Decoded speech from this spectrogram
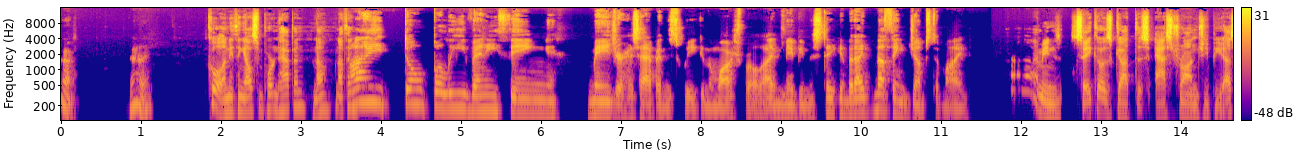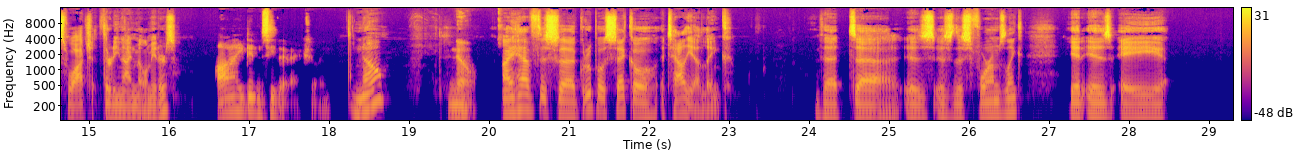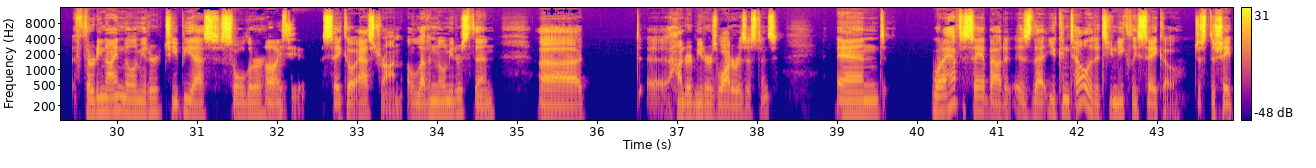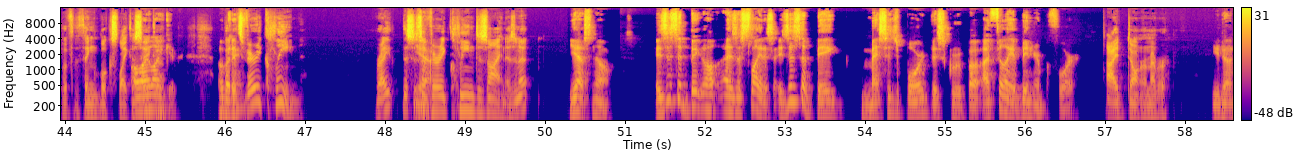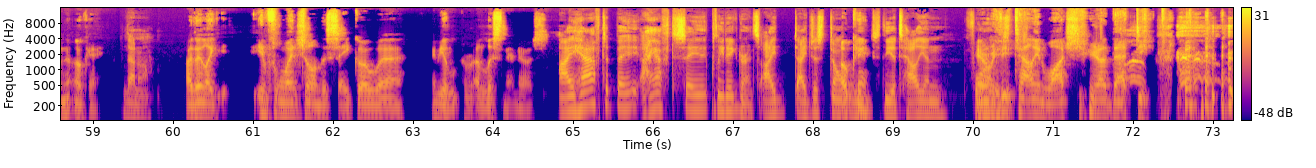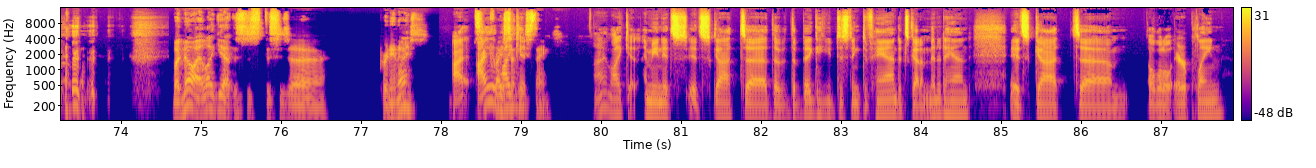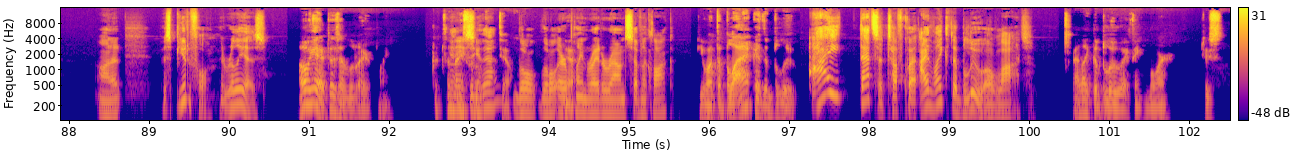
huh. All right. Cool. Anything else important happen? No, nothing. I don't believe anything major has happened this week in the watch world. I may be mistaken, but I, nothing jumps to mind. I mean, Seiko's got this Astron GPS watch at 39 millimeters. I didn't see that actually. No? No. I have this uh, Gruppo Seiko Italia link that uh, is is this forums link. It is a 39 millimeter GPS solar. Oh, I see it. Seiko Astron, 11 millimeters thin, uh, 100 meters water resistance. And what I have to say about it is that you can tell that it's uniquely Seiko. Just the shape of the thing looks like a oh, Seiko. I like it. Okay. But it's very clean, right? This is yeah. a very clean design, isn't it? Yes, no. Is this a big, as a slight aside, is this a big message board, this group of, I feel like I've been here before. I don't remember. You don't know? Okay. I don't know. Are they like influential in the Seiko? Uh, maybe a, a, listener knows. I have to pay. I have to say, plead ignorance. I I just don't okay. read the Italian forums. the Italian watch. You're not that deep. but no, I like. Yeah, this is this is uh pretty nice. I I like it. These things. I like it. I mean, it's it's got uh, the the big distinctive hand. It's got a minute hand. It's got um, a little airplane on it. It's beautiful. It really is. Oh yeah, it does have a little airplane. That's a yeah, nice. You see that detail. little little airplane yeah. right around seven o'clock. Do you want the black or the blue? I that's a tough question. I like the blue a lot. I like the blue. I think more. Just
